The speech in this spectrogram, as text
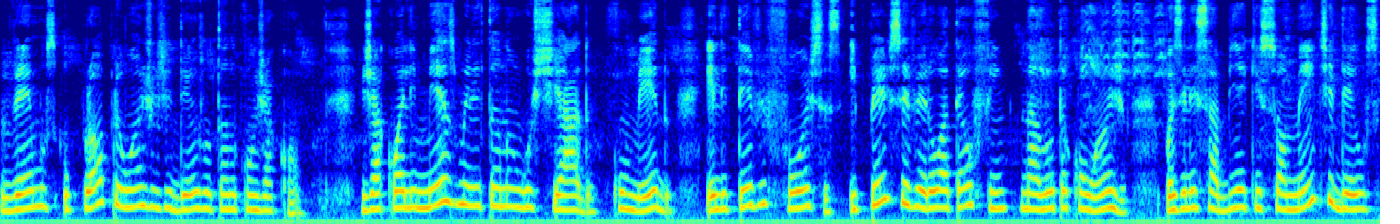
vemos o próprio anjo de Deus lutando com Jacó. Jacó, ele mesmo ele estando angustiado, com medo, ele teve forças e perseverou até o fim na luta com o anjo, pois ele sabia que somente Deus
